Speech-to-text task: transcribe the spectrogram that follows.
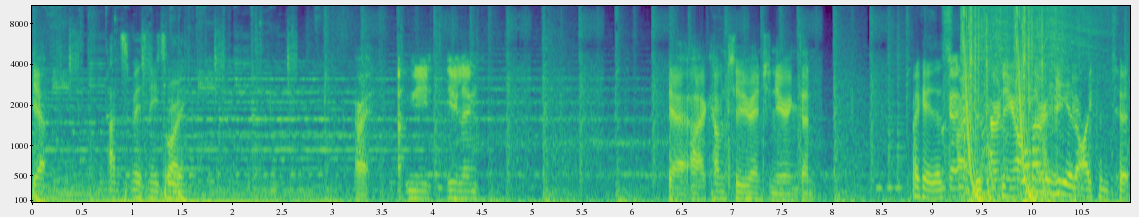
Yeah. And Smith needs Right. healing. Alright. I need healing. Yeah, I come to engineering then. Okay. That's Okay. fine. There's Turning there's off one over here atrium. that I can turn.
